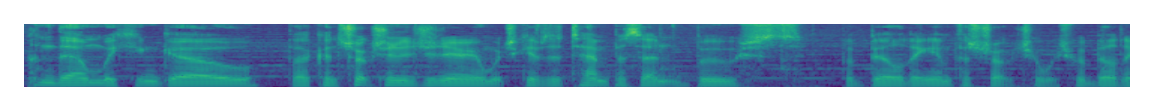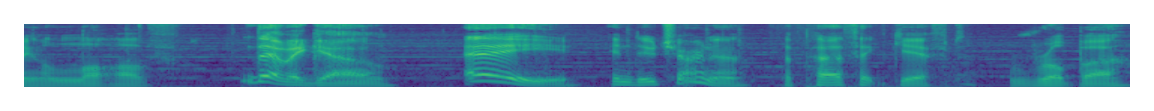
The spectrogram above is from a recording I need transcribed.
And then we can go for construction engineering, which gives a 10% boost for building infrastructure, which we're building a lot of. There we go. Hey, Indochina. The perfect gift. Rubber.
